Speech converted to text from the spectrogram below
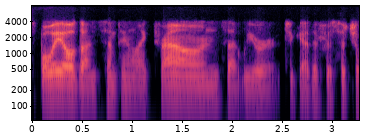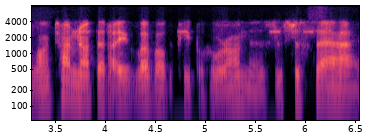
spoiled on something like Thrones that we were together for such a long time. Not that I love all the people who are on this. It's just that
